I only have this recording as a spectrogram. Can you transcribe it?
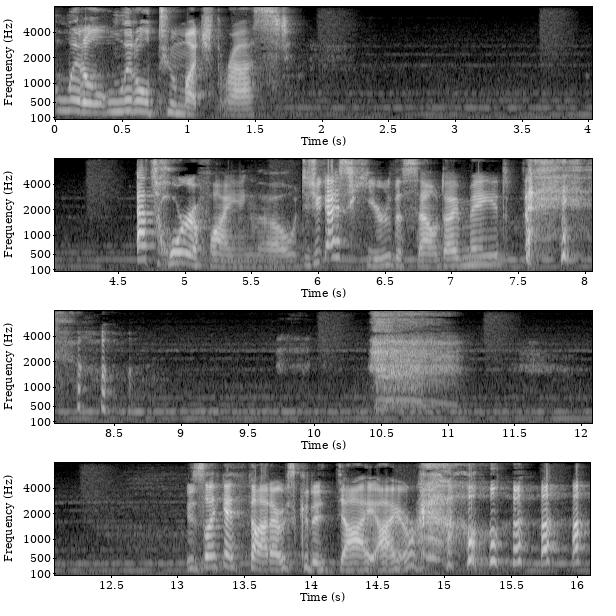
little, little too much thrust. That's horrifying, though. Did you guys hear the sound I made? It was like I thought I was gonna die IRL.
